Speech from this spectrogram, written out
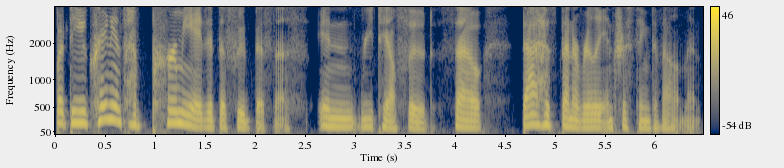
But the Ukrainians have permeated the food business in retail food. So that has been a really interesting development.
